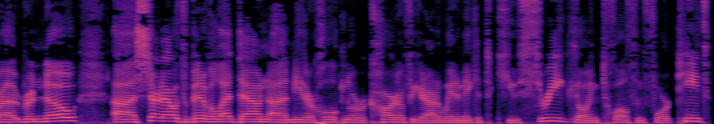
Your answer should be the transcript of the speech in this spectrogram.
uh, Renault uh, started out with a bit of a letdown. Uh, neither Hulk nor Ricciardo figured out a way to make it to Q3, going 12th and 14th.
